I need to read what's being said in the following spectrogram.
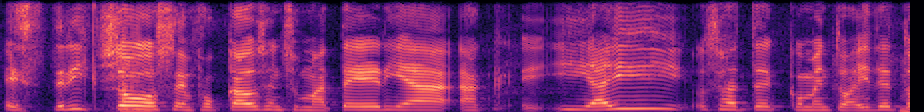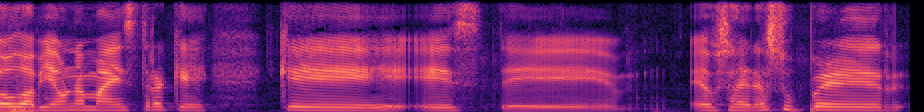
estrictos, sí. enfocados en su materia, y hay, o sea, te comento, hay de todo, uh -huh. había una maestra que, que, este, o sea, era súper,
